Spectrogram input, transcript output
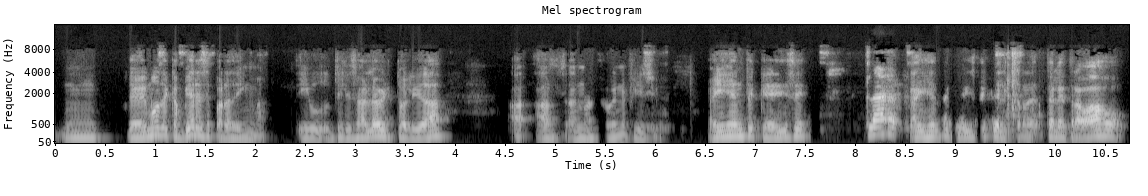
Mm, debemos de cambiar ese paradigma y utilizar la virtualidad a, nuestro beneficio. Hay gente que dice, claro. hay gente que dice que el teletrabajo,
